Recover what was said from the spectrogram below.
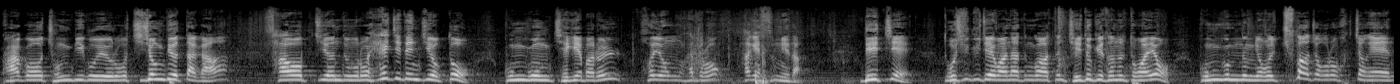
과거 정비 구역으로 지정되었다가 사업 지연 등으로 해제된 지역도 공공 재개발을 허용하도록 하겠습니다. 넷째, 도시 규제 완화 등과 같은 제도 개선을 통하여 공급 능력을 추가적으로 확정해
